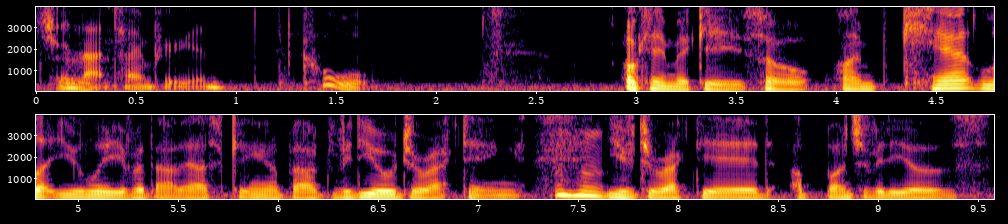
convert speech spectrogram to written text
Sure. in that time period. cool. Okay, Miki. So I can't let you leave without asking about video directing. Mm-hmm. You've directed a bunch of videos,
